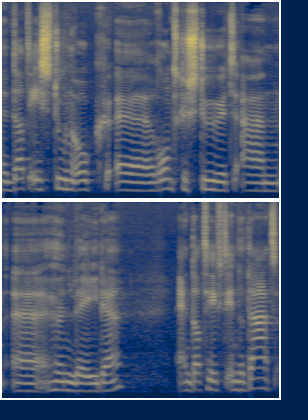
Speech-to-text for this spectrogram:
uh, dat is toen ook uh, rondgestuurd aan uh, hun leden. En dat heeft inderdaad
